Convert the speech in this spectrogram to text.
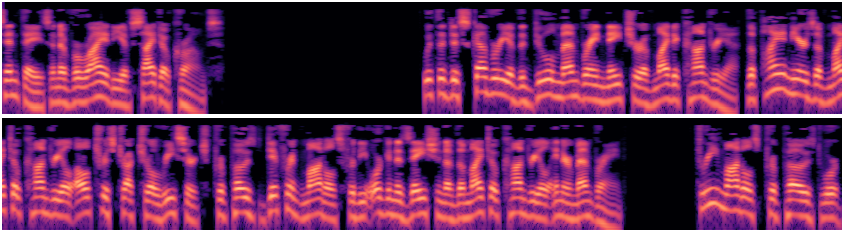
synthase and a variety of cytochromes. With the discovery of the dual-membrane nature of mitochondria, the pioneers of mitochondrial ultrastructural research proposed different models for the organization of the mitochondrial inner membrane. Three models proposed were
